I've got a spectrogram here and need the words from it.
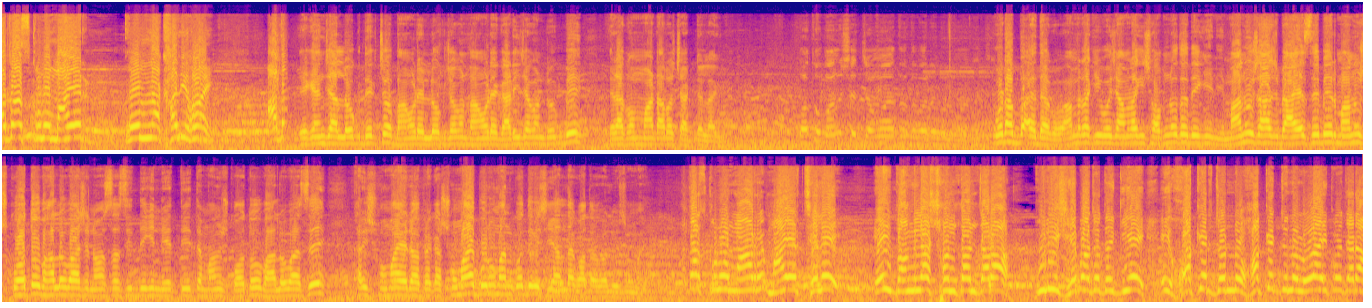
আদার্স কোনো মায়ের কোল না খালি হয় এখানে যা লোক দেখছ ভাঙড়ের লোক যখন ভাঙড়ে গাড়ি যখন ঢুকবে এরকম মাঠ আরও চারটে লাগবে। কত মানুষের জমায়েত হতে পারে? ওটা দেখো আমরা কি বলছি আমরা কি স্বপ্ন তো দেখিনি। মানুষ আসবে আইএসএফ এর মানুষ কত ভালোবাসে নওসাদ সিদ্দিকির নেতৃত্বে মানুষ কত ভালোবাসে খালি সময়ের অপেক্ষা সময় প্রমাণ করে দেবে শিয়ালদা কথা বলবে সময়। আদার্স কোনো মার মায়ের ছেলে এই বাংলার সন্তান যারা পুলিশ হেফাজতে গিয়ে এই হকের জন্য হকের জন্য লড়াই করে যারা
